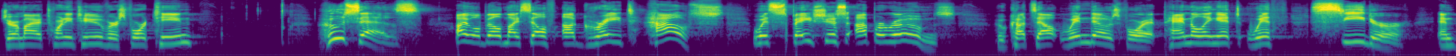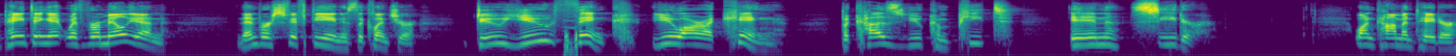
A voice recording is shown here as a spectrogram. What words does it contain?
Jeremiah 22, verse 14 Who says, I will build myself a great house with spacious upper rooms? Who cuts out windows for it, paneling it with cedar and painting it with vermilion. Then, verse 15 is the clincher. Do you think you are a king because you compete in cedar? One commentator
